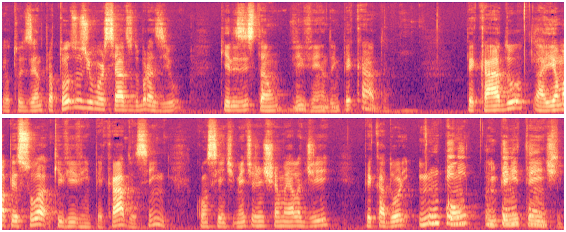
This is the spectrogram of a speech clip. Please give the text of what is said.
eu estou dizendo para todos os divorciados do Brasil que eles estão vivendo em pecado. Pecado, aí é uma pessoa que vive em pecado, assim, conscientemente a gente chama ela de pecador Impeni- impenitente,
